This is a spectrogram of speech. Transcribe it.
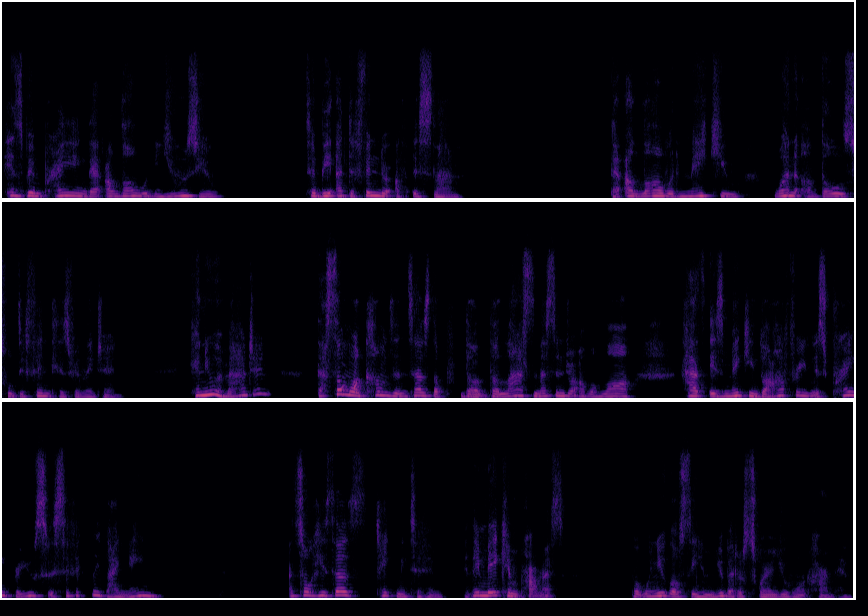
He's been praying that Allah would use you to be a defender of Islam, that Allah would make you one of those who defend His religion. Can you imagine That someone comes and says the, the, the last messenger of Allah has, is making dua for you, is praying for you specifically by name? And so he says, Take me to him. And they make him promise. But when you go see him, you better swear you won't harm him.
